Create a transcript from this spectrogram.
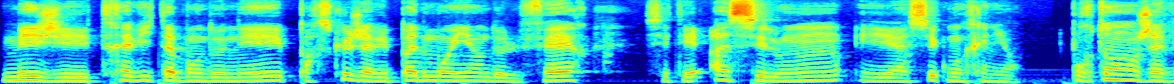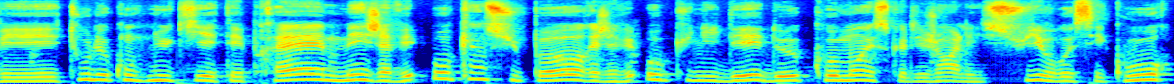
Mais j'ai très vite abandonné parce que j'avais pas de moyens de le faire, c'était assez long et assez contraignant. Pourtant, j'avais tout le contenu qui était prêt, mais j'avais aucun support et j'avais aucune idée de comment est-ce que les gens allaient suivre ces cours,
